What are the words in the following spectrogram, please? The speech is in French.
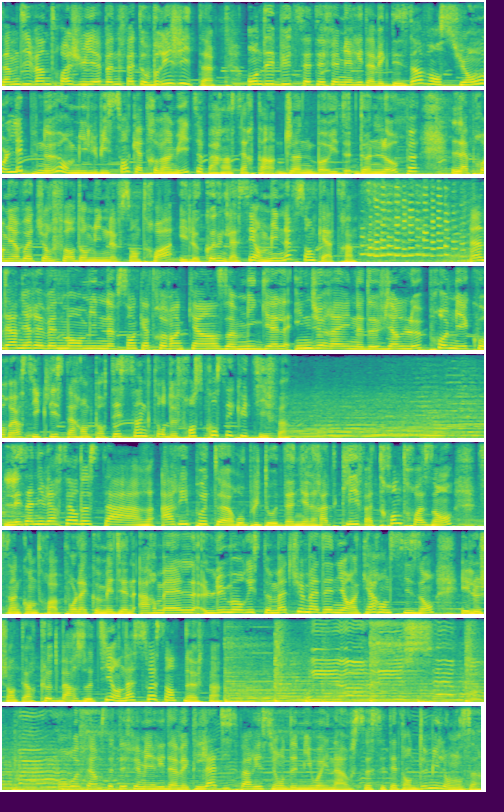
Samedi 23 juillet, bonne fête aux Brigitte. On débute cette éphéméride avec des inventions. Les pneus en 1888 par un certain John Boyd Dunlop. La première voiture Ford en 1903 et le cône glacé en 1904. Un dernier événement en 1995, Miguel Indurain devient le premier coureur cycliste à remporter 5 Tours de France consécutifs. Les anniversaires de stars, Harry Potter ou plutôt Daniel Radcliffe à 33 ans, 53 pour la comédienne Armel, l'humoriste Mathieu Madénian à 46 ans et le chanteur Claude Barzotti en a 69. On referme cette éphéméride avec la disparition d'Amy Winehouse, c'était en 2011.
